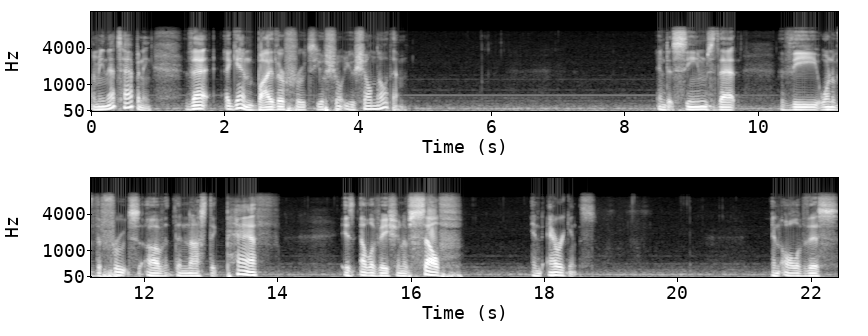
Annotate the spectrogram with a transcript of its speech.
I mean, that's happening. That, again, by their fruits you shall, you shall know them. and it seems that the one of the fruits of the Gnostic path is elevation of self and arrogance. And all of this,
